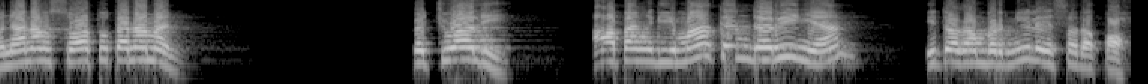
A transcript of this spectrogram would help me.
menanam suatu tanaman kecuali apa yang dimakan darinya itu akan bernilai sedekah.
